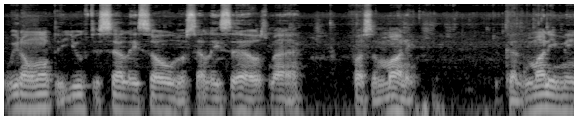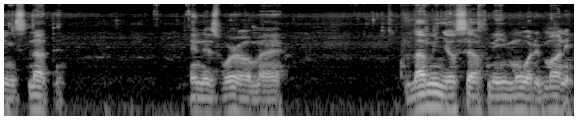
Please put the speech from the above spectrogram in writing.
We don't want the youth to sell their souls or sell themselves, man for some money because money means nothing in this world, man. Loving yourself means more than money.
